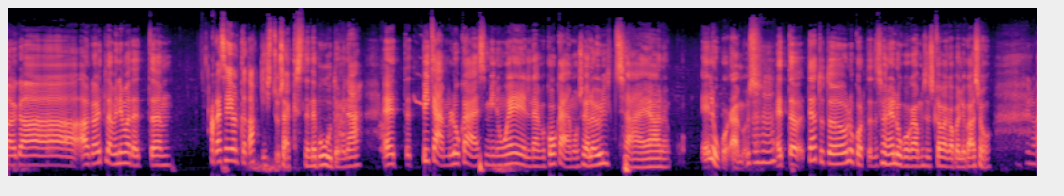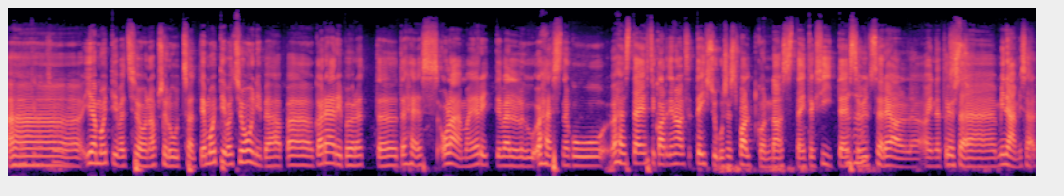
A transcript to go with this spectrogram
Aga, aga ütleme niimoodi, et ähm, aga see ei olnud ka takistuseks, nende puudumine, et, et pigem luges minu eelnev kogemus üleüldse ja nagu elukogemus uh, -huh. et teatud olukordades on elukogemuses ka väga palju kasu. Äh, ja motivatsioon absoluutselt ja motivatsiooni peab äh, karjääripööret äh, tehes olema ja eriti veel ühes nagu ühes täiesti kardinaalselt teistsugusest valdkonnast, näiteks IT-sse uh -huh. või üldse reaalainetesse minemisel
